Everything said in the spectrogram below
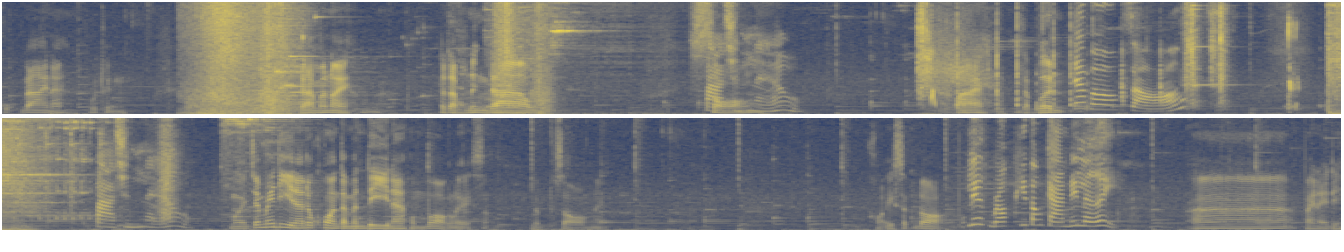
คุกได้นะ พูดถึงการดมาหน่อย ระดับหนึ่งดาวตาสอฉังนแล้วไปดับเบิลดับเบิลสองตาฉันแล้ว เหมือนจะไม่ดีนะทุกคนแต่มันดีนะ ผมบอกเลยสแบบสองเนี่ยขออีกสักดอก เลือกบล็อกที่ต้องการได้เลย อ่า ไปไหนดี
